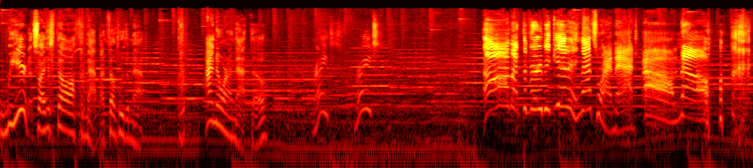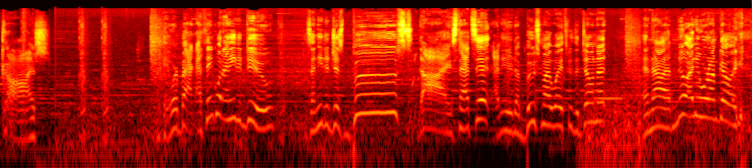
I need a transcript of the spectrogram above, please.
Weird. So I just fell off the map. I fell through the map. I know where I'm at, though. Right? Right? I'm at the very beginning. That's where I'm at. Oh, no. Gosh. Okay, we're back. I think what I need to do is I need to just boost. Nice. That's it. I needed to boost my way through the donut. And now I have no idea where I'm going.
